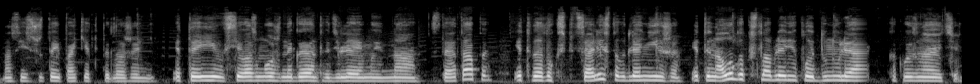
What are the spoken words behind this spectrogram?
У нас есть уже три пакета предложений. Это и всевозможные гранты, выделяемые на стартапы. Это подготовка специалистов для ниже. Это и налогопослабление вплоть до нуля как вы знаете.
